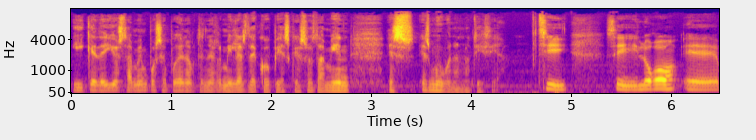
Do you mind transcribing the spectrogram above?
y que de ellos también pues se pueden obtener miles de copias, que eso también es, es muy buena noticia. Sí, sí. Luego eh,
